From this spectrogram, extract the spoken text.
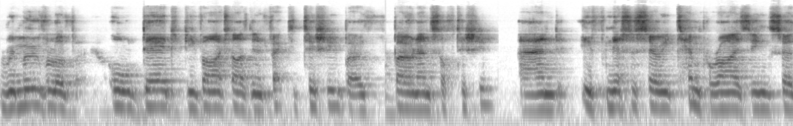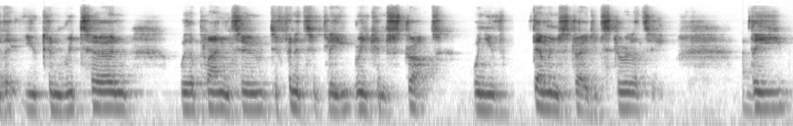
Removal of all dead, devitalized, and infected tissue, both bone and soft tissue. And if necessary, temporizing so that you can return with a plan to definitively reconstruct when you've demonstrated sterility. The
